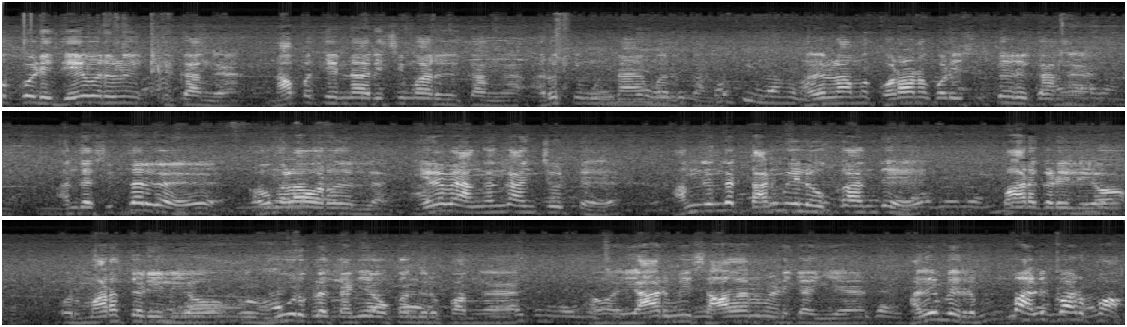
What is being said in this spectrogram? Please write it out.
முப்பத்து தேவர்களும் இருக்காங்க. நாற்பத்தி எண்ணா ரிஷிமார் இருக்காங்க. அறுபத்தி மூணு இருக்காங்க. அது இல்லாமல் கொடான கோடி சித்தர் இருக்காங்க. அந்த சித்தர்கள் அவங்களாம் வர்றதில்லை. இரவே அங்கங்கே அனுப்பிச்சு விட்டு அங்கங்கே தனிமையில் உட்காந்து பாறைக்கடையிலையும் ஒரு மரத்தடியிலையோ ஒரு ஊருக்குள்ள தனியாக உட்காந்துருப்பாங்க அவங்க யாருமே சாதாரணமாக நினைக்காதீங்க. அதே மாதிரி ரொம்ப அழுக்காக இருப்பான்.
